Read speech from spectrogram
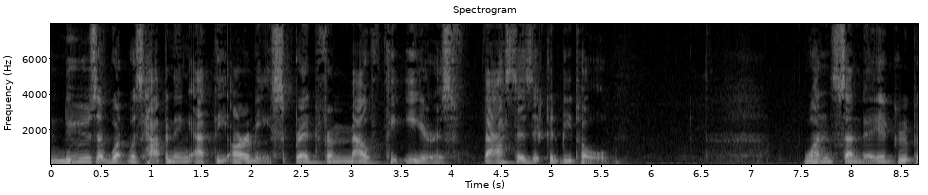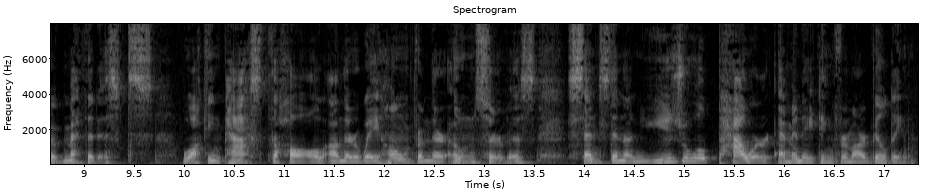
News of what was happening at the army spread from mouth to ear as fast as it could be told. One Sunday, a group of Methodists, walking past the hall on their way home from their own service, sensed an unusual power emanating from our building.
